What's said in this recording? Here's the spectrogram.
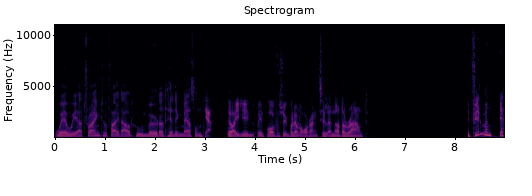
where we are trying to find out who murdered Henning Madsen. Ja, det var egentlig en, en prøve at forsøge på at lave en overgang til another round. Filmen? Ja.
